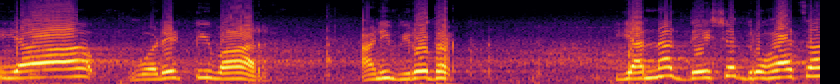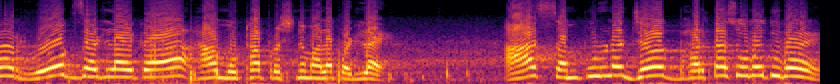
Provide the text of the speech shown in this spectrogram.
या वडेट्टीवार आणि विरोधक यांना देशद्रोहाचा रोग जडलाय का? हा मोठा प्रश्न मला पडलाय. आज संपूर्ण जग भारतासोबत उभं आहे.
